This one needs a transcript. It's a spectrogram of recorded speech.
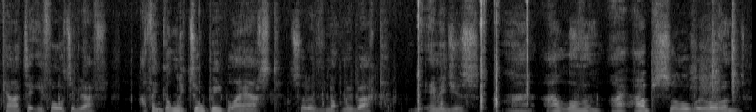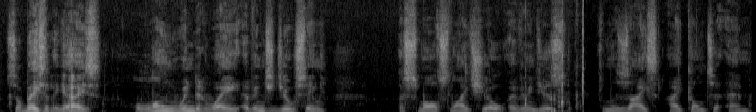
can I take your photograph? I think only two people I asked sort of knocked me back. The images, man, I love them. I absolutely love them. So basically, guys, long-winded way of introducing a small slideshow of images from the Zeiss Ikonta M.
